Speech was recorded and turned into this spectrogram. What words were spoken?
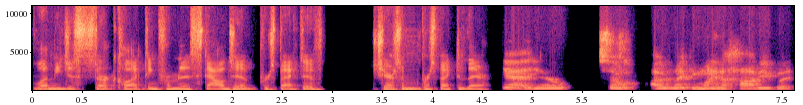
let me just start collecting from a nostalgia perspective share some perspective there. Yeah you know so i was making money in the hobby but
